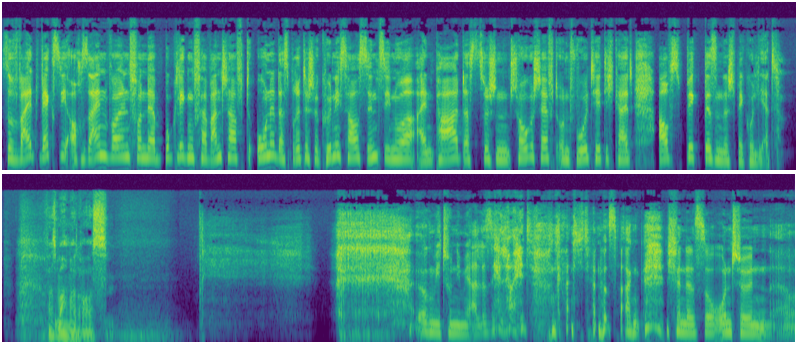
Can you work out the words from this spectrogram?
So weit weg sie auch sein wollen von der buckligen Verwandtschaft ohne das britische Königshaus, sind sie nur ein Paar, das zwischen Showgeschäft und Wohltätigkeit aufs Big Business spekuliert. Was machen wir draus? Irgendwie tun die mir alle sehr leid, kann ich da nur sagen. Ich finde es so unschön äh,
